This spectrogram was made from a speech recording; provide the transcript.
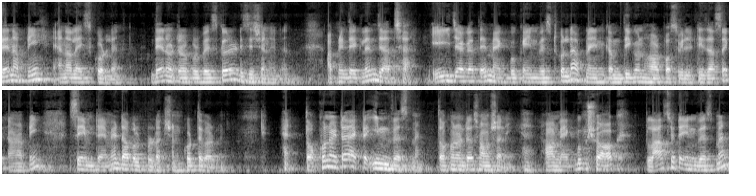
দেন আপনি অ্যানালাইজ করলেন দেন ওটার উপর বেস করে ডিসিশন নিলেন। আপনি দেখলেন যে আচ্ছা এই জায়গাতে ম্যাকবুকে ইনভেস্ট করলে আপনার ইনকাম দ্বিগুণ হওয়ার পসিবিলিটিস আছে, কারণ আপনি সেম টাইমে ডাবল প্রোডাকশন করতে পারবেন। তখন এটা একটা ইনভেস্টমেন্ট তখন ওটা সমস্যা নেই। হ্যাঁ আমার ম্যাকবুক শখ প্লাস ওটা ইনভেস্টমেন্ট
